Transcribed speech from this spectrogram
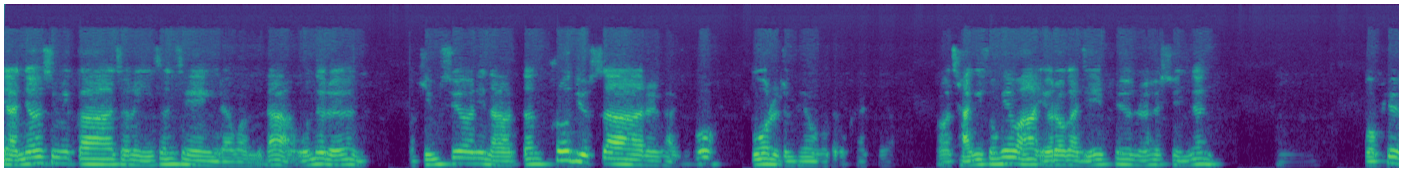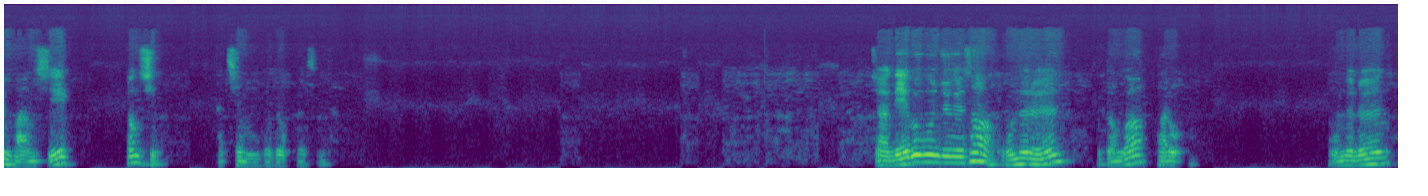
예, 안녕하십니까. 저는 이 선생이라고 합니다. 오늘은 김수현이 나왔던 프로듀서를 가지고 구어를 좀 배워보도록 할게요. 어, 자기소개와 여러 가지 표현을 할 수 있는 음, 뭐 표현 방식, 형식 같이 한번 보도록 하겠습니다. 자, 네 부분 중에서 오늘은 어떤 거? 바로 오늘은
